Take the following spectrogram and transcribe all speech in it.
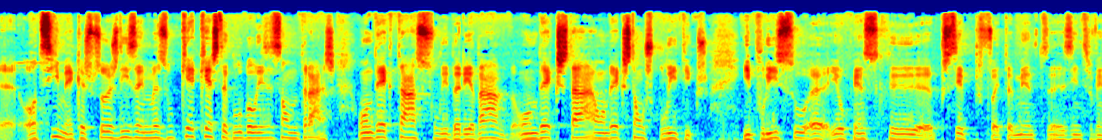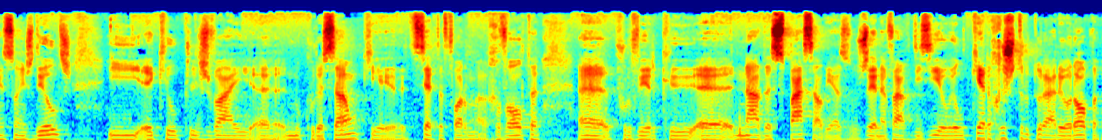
uh, ao de cima, é que as pessoas dizem, mas o que é que esta globalização me traz? Onde é que está a solidariedade? Onde é que, está, onde é que estão os políticos? E por isso uh, eu penso que percebo perfeitamente as intervenções deles e aquilo que lhes vai no coração, que é de certa forma revolta, por ver que nada se passa, aliás o José Navarro dizia, ele quer reestruturar a Europa.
